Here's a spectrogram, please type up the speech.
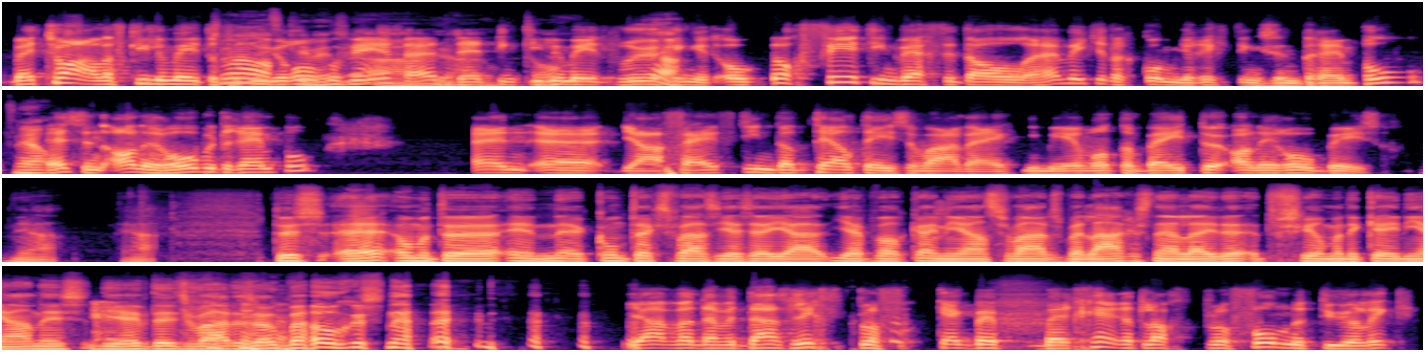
Bij 12 km per 12 uur ongeveer. ja, hè, ja, 13 toch? km per uur Ja. ging het ook nog. 14 werd het al. Hè, weet je, dan kom je richting zijn drempel. Ja. Hè, zijn anaerobe drempel. En eh, ja, 15, dan telt deze waarde eigenlijk niet meer. Want dan ben je te anaerob bezig. Ja, ja. Dus hè, om het eh, in eh, context te plaatsen, jij zei ja, je hebt wel Keniaanse waardes bij lage snelheden. Het verschil met een Keniaan is, die heeft deze waardes ook bij hoge snelheden. Ja, maar daar, daar ligt het plafond. Kijk, bij, bij Gerrit lag het plafond natuurlijk.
